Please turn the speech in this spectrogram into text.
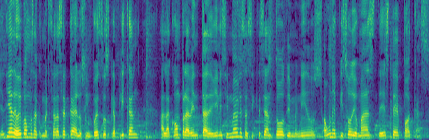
Y el día de hoy vamos a conversar acerca de los impuestos que aplican a la compra-venta de bienes inmuebles, así que sean todos bienvenidos a un episodio más de este podcast.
